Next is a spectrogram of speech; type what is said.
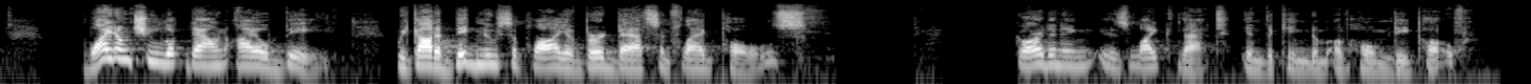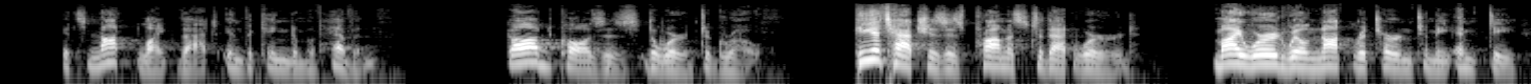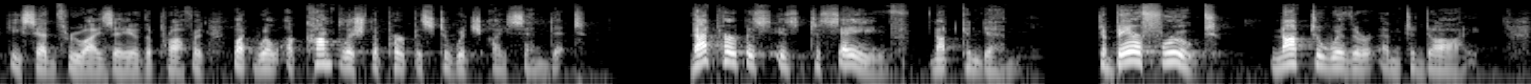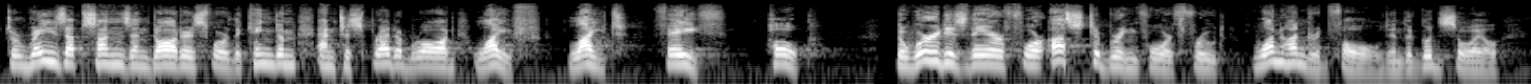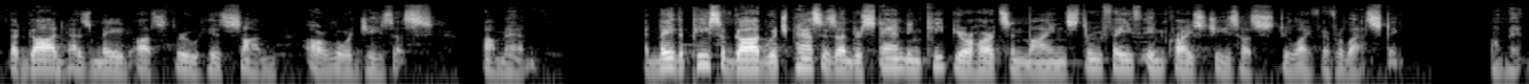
Why don't you look down aisle B? We got a big new supply of bird baths and flagpoles. Gardening is like that in the kingdom of Home Depot. It's not like that in the kingdom of heaven. God causes the word to grow. He attaches his promise to that word. My word will not return to me empty, he said through Isaiah the prophet, but will accomplish the purpose to which I send it. That purpose is to save, not condemn, to bear fruit, not to wither and to die to raise up sons and daughters for the kingdom, and to spread abroad life, light, faith, hope. The word is there for us to bring forth fruit 100 fold in the good soil that God has made us through his Son, our Lord Jesus. Amen. And may the peace of God, which passes understanding, keep your hearts and minds through faith in Christ Jesus to life everlasting. Amen.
